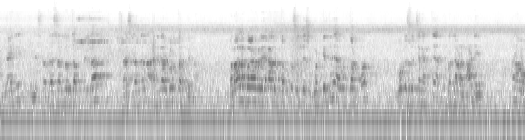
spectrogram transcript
ಹಂಗಾಗಿ ಇಲ್ಲಿ ಸದಸ್ಯರದ್ದು ತಪ್ಪಿಲ್ಲ ಶಾಸಕರದ್ದು ಅಧಿಕಾರಿಗಳು ತಪ್ಪಿಲ್ಲ. ಫಲಾನುಭವಿಗಳು ಏನಾದರೂ ತಪ್ಪು ಸಂದೇಶ ಕೊಟ್ಟಿದ್ರೆ ಅವ್ರ ತಪ್ಪು ಓಟು ಸೂಚನೆ ಅಂತ ಅದನ್ನು ಬದಲಾವಣೆ ಮಾಡಿ ನಾವು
